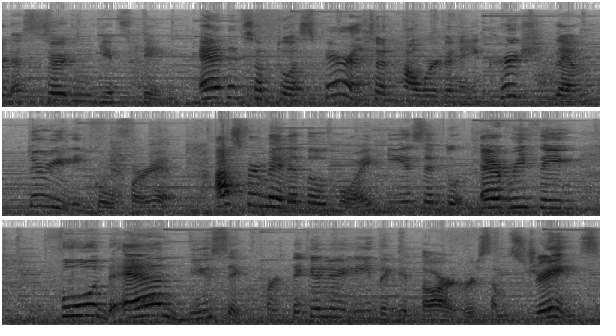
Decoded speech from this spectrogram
afford a certain gifting. And it's up to us parents on how we're gonna encourage them to really go for it. As for my little boy, he is into everything food and music, particularly the guitar or some strings.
